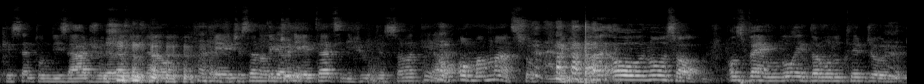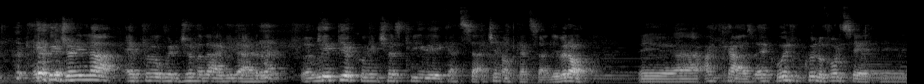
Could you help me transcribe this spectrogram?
che sento un disagio della vita, no? che ci stanno dei giorni che e dici, oddio, stamattina o oh, mi ammazzo, Ma- o non lo so, o svengo e dormo tutto il giorno. E quei giorni là è proprio quel giorno della chitarra che più comincio a scrivere cazzate, cioè no cazzate, però eh, a, a caso. Ecco, quello, forse eh,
